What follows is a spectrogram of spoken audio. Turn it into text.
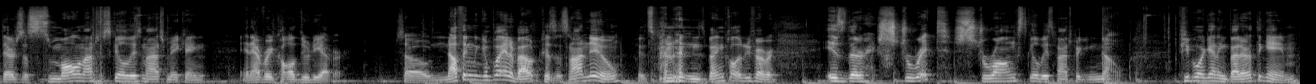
There's a small amount of skill-based matchmaking in every call of duty ever. So nothing to complain about because it's not new. It's been it's been call of duty forever. Is there strict strong skill-based matchmaking? No. People are getting better at the game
